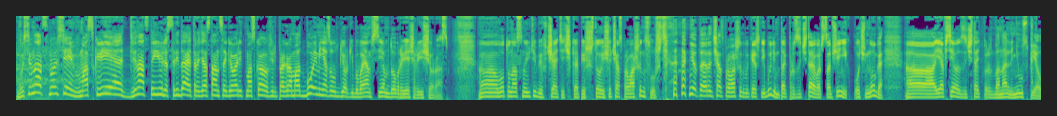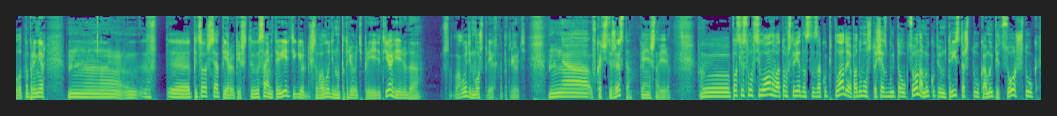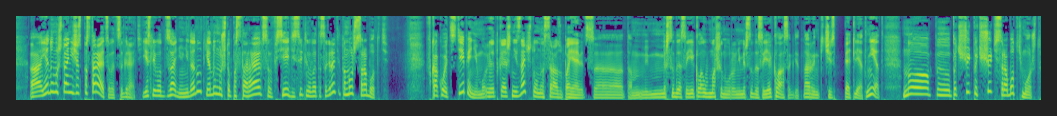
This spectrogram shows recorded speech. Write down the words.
18.07 в Москве, 12 июля, среда, это радиостанция «Говорит Москва», в эфире программа «Отбой». Меня зовут Георгий Бабаян, всем добрый вечер еще раз. А, вот у нас на YouTube в чате ЧК пишет, что еще час про машины слушать. Нет, наверное, час про машины мы, конечно, не будем, так просто зачитаю ваши сообщения, их очень много. А, я все зачитать просто банально не успел. Вот, например, 561 пишет, вы сами-то верите, Георгий, что Володин на Патриоте приедет? Я верю, да Володин может приехать на Патриоте. А, в качестве жеста, конечно, верю. Э, после слов Силуанова о том, что ведомство закупит «Ладу», я подумал, что сейчас будет аукцион, а мы купим 300 штук, а мы 500 штук. А я думаю, что они сейчас постараются в это сыграть. Если вот заднюю не дадут, я думаю, что постараются все действительно в это сыграть, это может сработать в какой-то степени, это, конечно, не значит, что у нас сразу появится там Мерседес и E-класс, машина уровня и E-класса где-то на рынке через 5 лет. Нет. Но э, по чуть-чуть, по чуть-чуть сработать может.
